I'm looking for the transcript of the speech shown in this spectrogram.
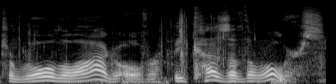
to roll the log over because of the rollers.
